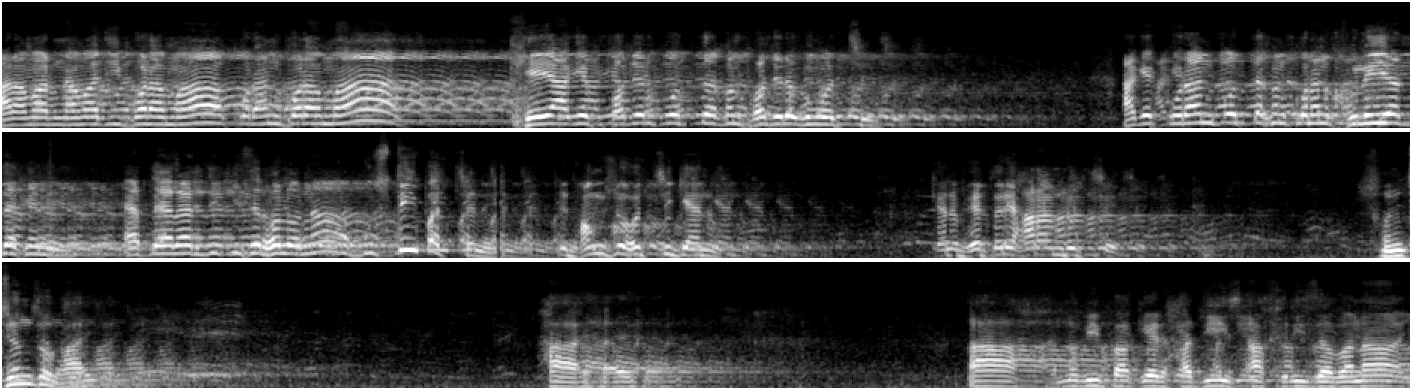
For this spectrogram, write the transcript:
আর আমার নামাজি পড়া মা, কোরআন পড়া মা খেয়ে আগে ফজর পড়তো, এখন ফজরে ঘুমোচ্ছে। আগে কোরআন পড়তে, এখন কোরআন খুলেই আর দেখেনি। এত অ্যালার্জি কিসের হলো? না, বুঝতেই পারছে না। ধ্বংস হচ্ছে কেন? কেন ভেতরে হারাম ঢুকছে? শুনছেন তো ভাই? হায় হায় আহ, নবী পাকের হাদিস আখরি জাবানায়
